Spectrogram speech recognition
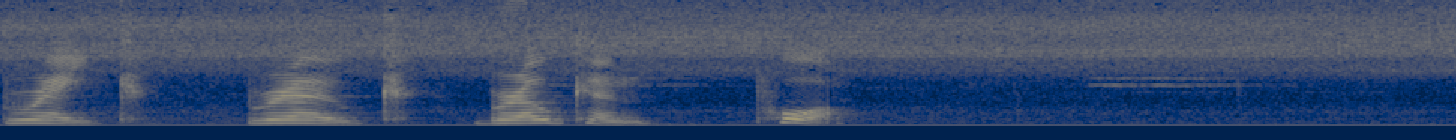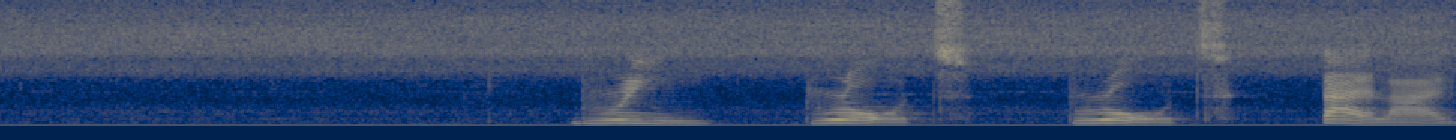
break, broke, broken 破。 bring, brought, brought 带来。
